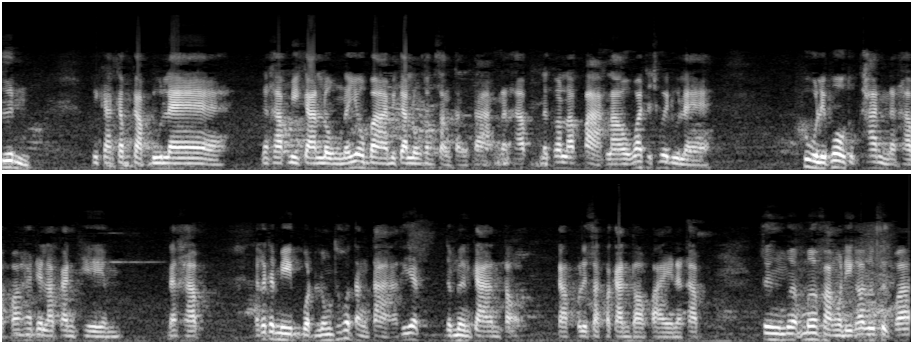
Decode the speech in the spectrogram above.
ขึ้น มีการกำกับดูแลนะครับ มีการลงนโยบายมีการลงคำสั่งต่างๆนะครับ แล้วก็รับปากเราว่าจะช่วยดูแลผู้บริโภคทุกท่านนะครับ ว่าให้ได้รับการเคลมนะครับ แล้วก็จะมีบทลงโทษต่างๆ ที่จะดำเนินการต่อกับบริษัทประกันต่อไปนะครับ ซึ่งเมื่อเมื่อฟังวันนี้ก็รู้สึกว่า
